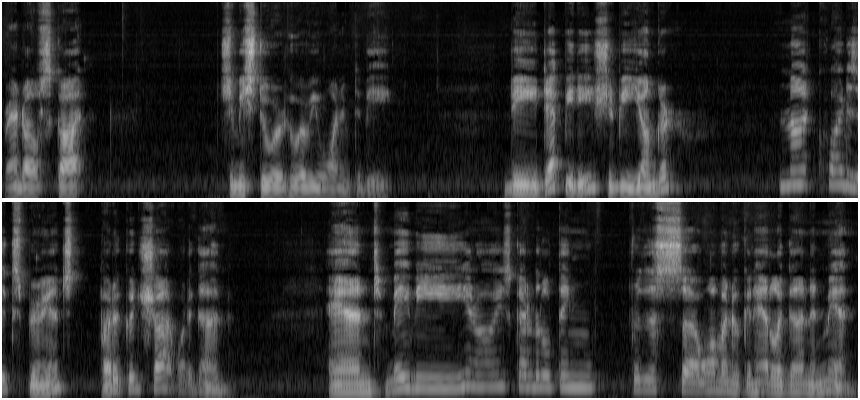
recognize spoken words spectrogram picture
Randolph Scott, Jimmy Stewart, whoever you want him to be. The deputy should be younger, not quite as experienced, but a good shot with a gun. And maybe, you know, he's got a little thing for this uh, woman who can handle a gun and men.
